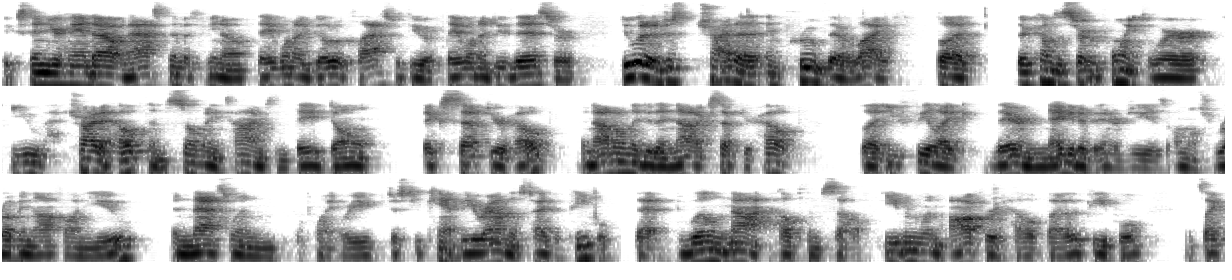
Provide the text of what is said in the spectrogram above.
extend your hand out, and ask them if you know if they want to go to class with you, or if they want to do this, or do it, or just try to improve their life. But there comes a certain point to where you try to help them so many times and they don't accept your help. And not only do they not accept your help, but you feel like their negative energy is almost rubbing off on you. And that's when the point where you just you can't be around those type of people that will not help themselves, even when offered help by other people. It's like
